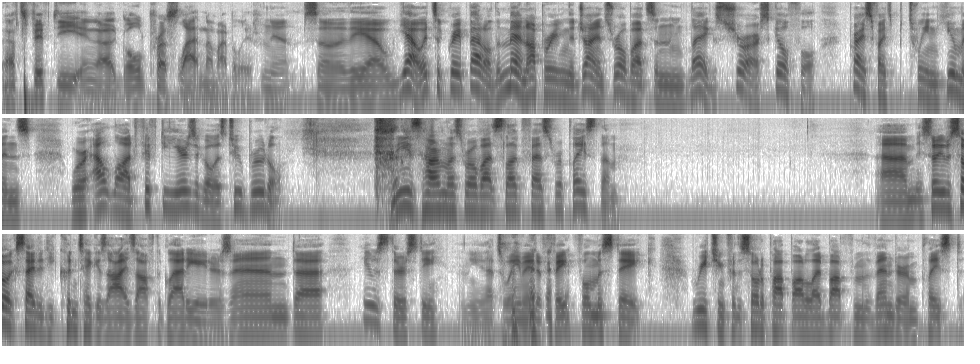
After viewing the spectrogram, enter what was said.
That's 50 in uh, gold press latinum, I believe. Yeah. So the uh, yeah, it's a great battle. The men operating the giants, robots, and legs sure are skillful. Prize fights between humans were outlawed 50 years ago as too brutal. These harmless robot slugfests replaced them. Um, so he was so excited he couldn't take his eyes off the gladiators, and uh, he was thirsty. And he, that's why he made a fateful mistake. Reaching for the soda pop bottle I'd bought from the vendor and placed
